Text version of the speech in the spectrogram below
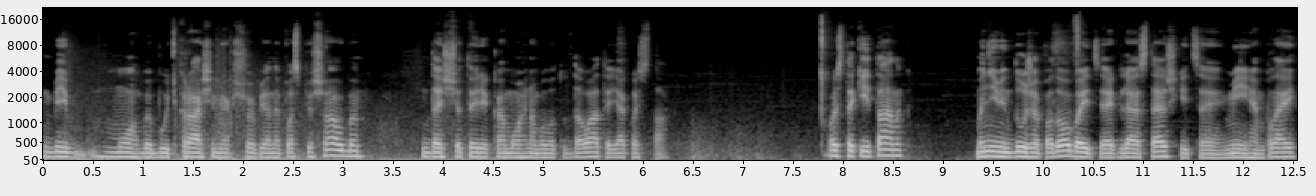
Бій мог би бути кращим, якщо б я не поспішав би. Десь 4К можна було тут давати, якось так. Ось такий танк. Мені він дуже подобається, як для стежки, це мій геймплей.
